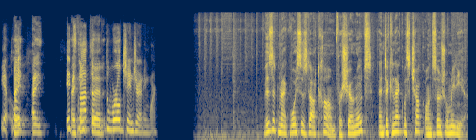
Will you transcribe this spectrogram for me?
yeah like I, I it's I not the, the world changer anymore Visit MacVoices.com for show notes and to connect with Chuck on social media.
